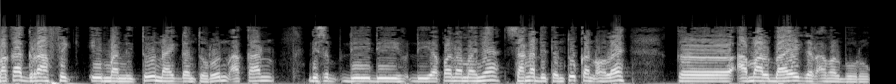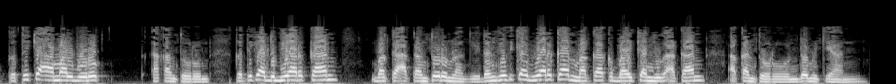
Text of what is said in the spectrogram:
Maka grafik iman itu naik dan turun akan di, di, di, di apa namanya sangat ditentukan oleh ke amal baik dan amal buruk. Ketika amal buruk akan turun. Ketika dibiarkan maka akan turun lagi dan ketika biarkan maka kebaikan juga akan akan turun. Demikian.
